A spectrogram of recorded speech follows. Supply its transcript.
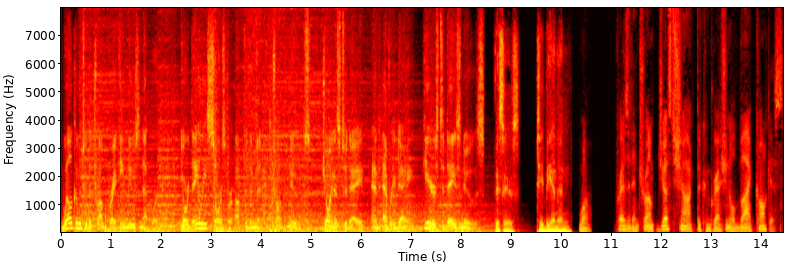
Welcome to the Trump Breaking News Network, your daily source for up-to-the-minute Trump news. Join us today and every day. Here's today's news. This is TBNN. Whoa. President Trump just shocked the Congressional Black Caucus.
